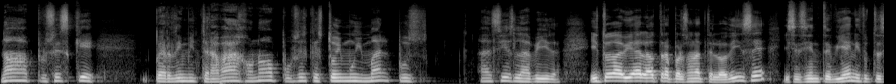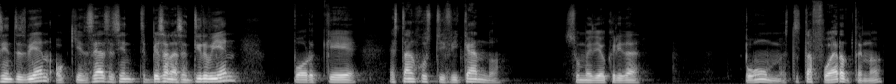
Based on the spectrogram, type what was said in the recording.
No, pues es que perdí mi trabajo. No, pues es que estoy muy mal. Pues así es la vida. Y todavía la otra persona te lo dice y se siente bien y tú te sientes bien o quien sea se, siente, empiezan a sentir bien porque están justificando su mediocridad. ¡Pum! Esto está fuerte, ¿no?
